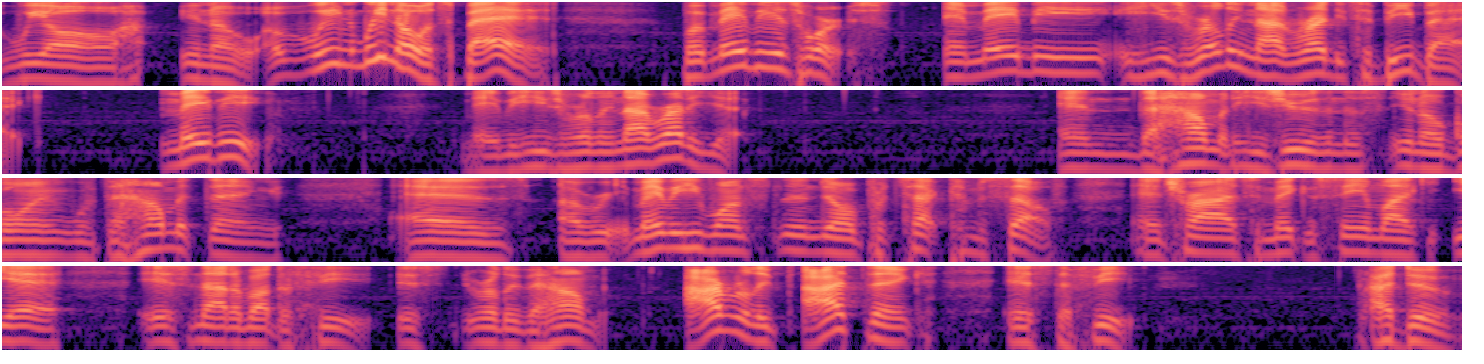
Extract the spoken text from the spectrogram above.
we all, you know, we we know it's bad, but maybe it's worse, and maybe he's really not ready to be back. Maybe, maybe he's really not ready yet. And the helmet he's using is, you know, going with the helmet thing as a re- maybe he wants to, you know, protect himself and try to make it seem like, yeah, it's not about the feet, it's really the helmet. I really, I think it's the feet. I do.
